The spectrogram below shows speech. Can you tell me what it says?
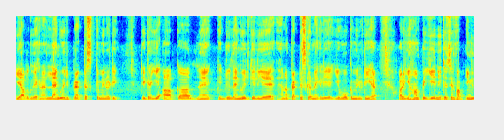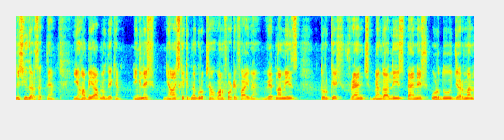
ये आप लोग देख रहे हैं लैंग्वेज प्रैक्टिस कम्युनिटी ठीक है, ये आपका जो लैंग्वेज के लिए है ना प्रैक्टिस करने के लिए ये वो कम्युनिटी है। और यहाँ पे ये नहीं कि सिर्फ़ आप इंग्लिश ही कर सकते हैं। यहाँ पे आप लोग देखें इंग्लिश यहाँ इसके कितने ग्रुप्स हैं? 145 हैं। Vietnamese Turkish French Bengali Spanish Urdu German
